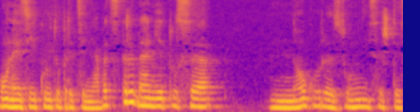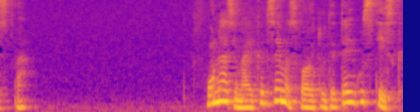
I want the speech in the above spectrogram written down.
Онези, които преценяват страданието, са много разумни същества. Унази майка взема своето дете и го стиска.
